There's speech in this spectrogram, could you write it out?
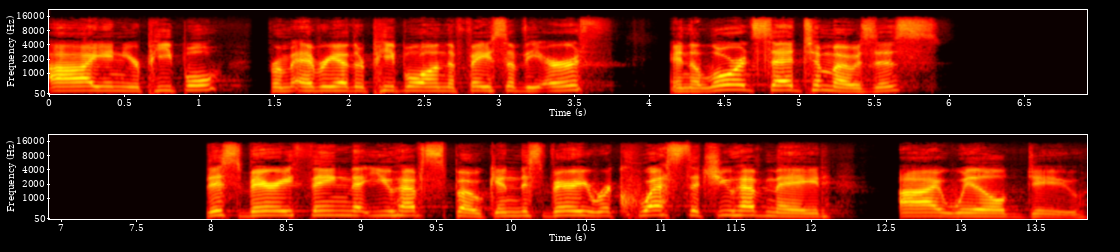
I and your people, from every other people on the face of the earth? And the Lord said to Moses, This very thing that you have spoken, this very request that you have made, I will do.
